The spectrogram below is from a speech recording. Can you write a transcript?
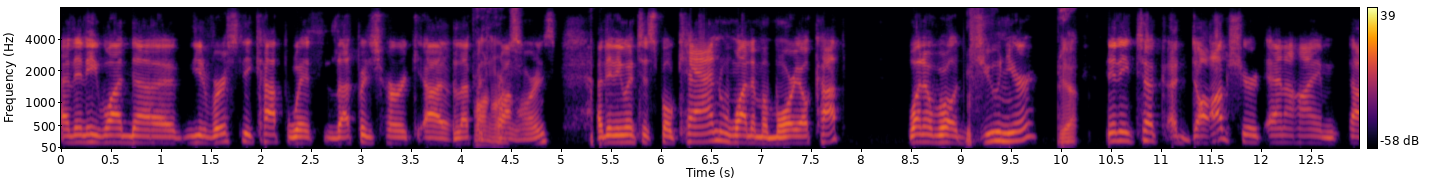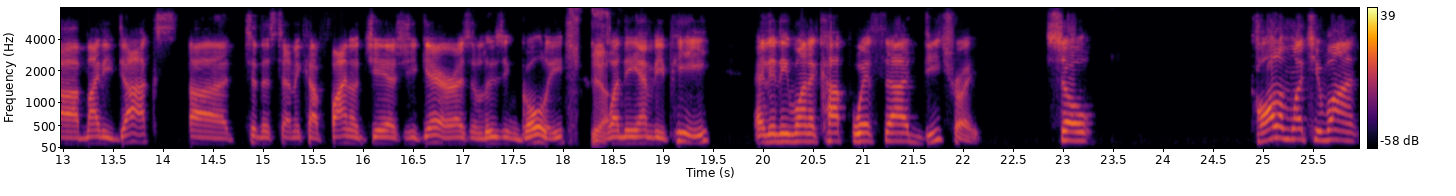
and then he won the University Cup with Lethbridge Hurric uh, Lethbridge Pronghorns. Pronghorns. And then he went to Spokane, won a Memorial Cup, won a World Junior. Yeah. Then he took a dog shirt Anaheim uh, Mighty Ducks uh, to the Stanley Cup final. J.S. Giguere as a losing goalie Yeah. won the MVP, and then he won a cup with uh, Detroit. So call him what you want,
